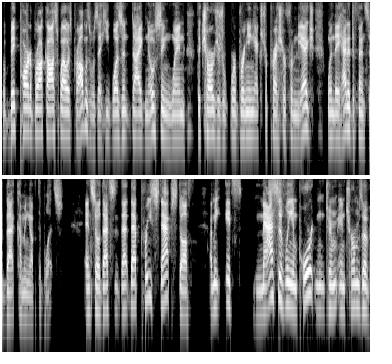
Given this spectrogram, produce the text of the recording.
a big part of Brock Osweiler's problems was that he wasn't diagnosing when the Chargers were bringing extra pressure from the edge when they had a defensive back coming up to blitz. And so that's that that pre-snap stuff. I mean, it's massively important to, in terms of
